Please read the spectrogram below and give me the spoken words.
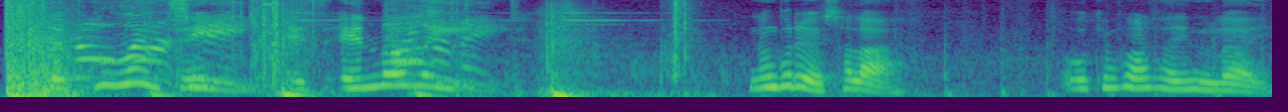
The blue team is in the lead. Nang beri salah. o que importa aí no lei?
